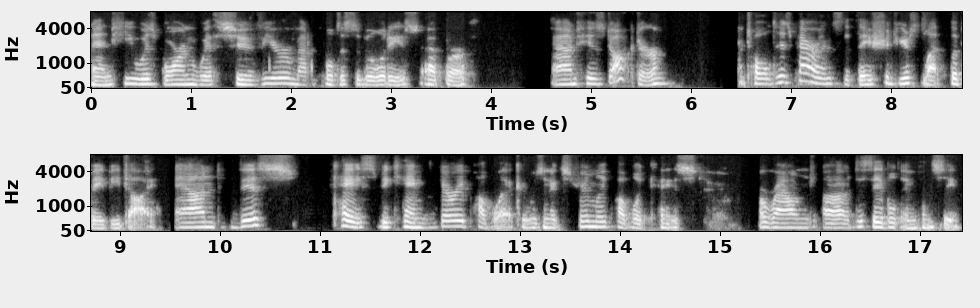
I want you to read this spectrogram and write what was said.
and he was born with severe medical disabilities at birth. And his doctor told his parents that they should just let the baby die. And this case became very public. It was an extremely public case around uh, disabled infancy.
